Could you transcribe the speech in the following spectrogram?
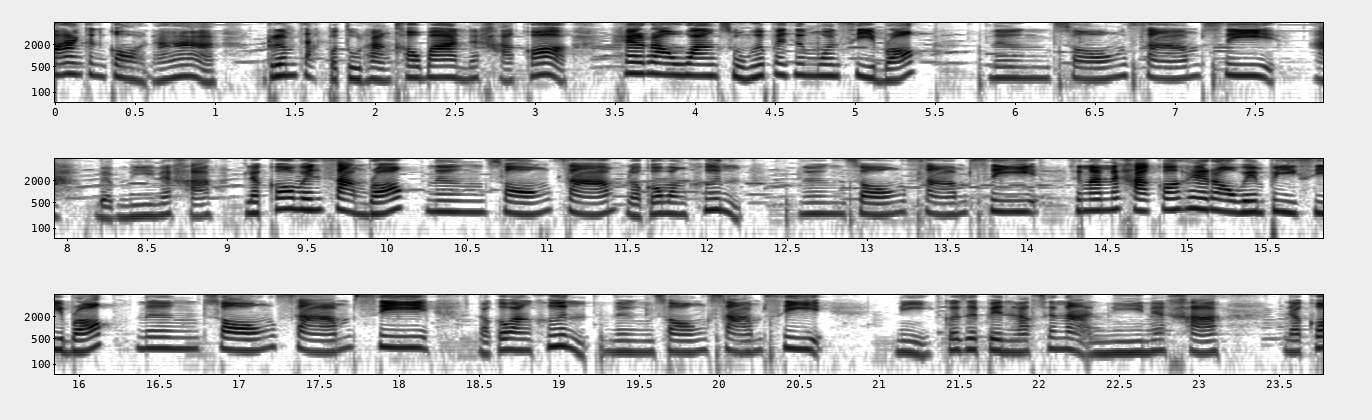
บ้านกันก่อนอะเริ่มจากประตูทางเข้าบ้านนะคะ ก็ให้เราวางสูงขึ้นไปจำนวน 4 บล็อก 1 2 3 4อ่ แบบนี้นะคะ แล้วก็เว้น3บล็อก 1 2 3 แล้วก็วางขึ้น 1 2 3 4 จากนั้นนะคะก็ให้เราเว้นไปอีก 4 บล็อก 1 2 3 4 แล้วก็วางขึ้น 1 2 3 4 นี่ก็จะเป็นลักษณะนี้นะคะ แล้วก็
